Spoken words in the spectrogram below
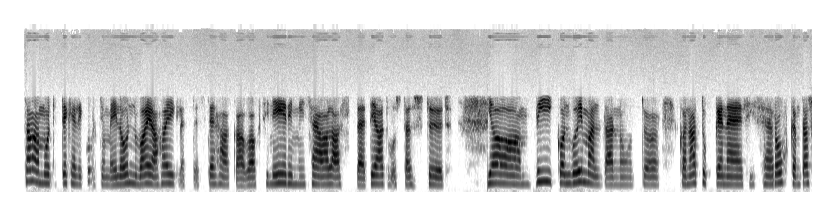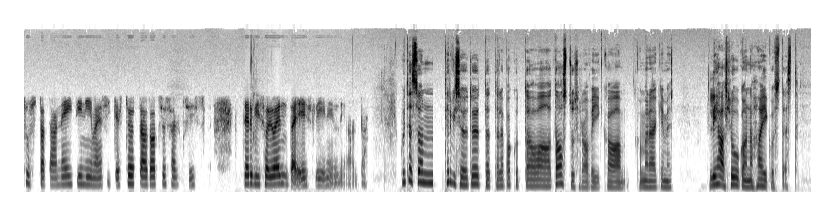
samamoodi tegelikult ju meil on vaja haiglates teha ka vaktsineerimise alast teadvustustööd ja riik on võimaldanud äh, ka natukene siis rohkem tasustada neid inimesi, kes töötavad otseselt siis tervishoiu enda eesliinil nii-öelda. kuidas on tervishoiutöötajatele pakutava taastusraviga, kui me räägime lihasluukonna haigustest?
